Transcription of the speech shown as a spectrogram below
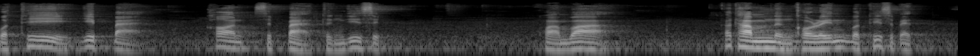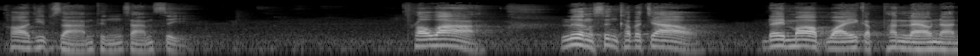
บทที่ 28 ข้อ 18 ถึง 20 ความว่า พระธรรมหนึ่งโครินธ์บทที่ 11 ข้อ 23 ถึง 34 พราะว่าเรื่องซึ่งข้าพเจ้าได้มอบไว้กับท่านแล้วนั้น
